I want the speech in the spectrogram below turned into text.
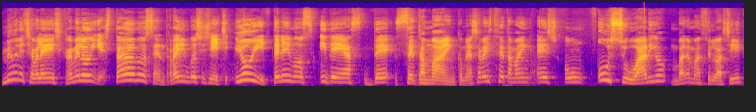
Muy buenas chavales, Caramelo y estamos en Rainbow Six Y hoy tenemos ideas de Zmine Como ya sabéis, Zmine es un usuario, ¿vale? Vamos a decirlo así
